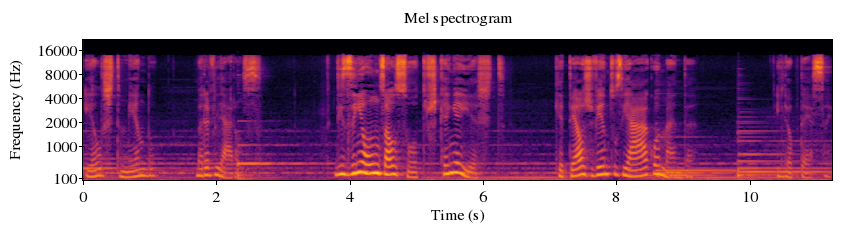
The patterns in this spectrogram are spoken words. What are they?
Eles, temendo, maravilharam-se. Diziam uns aos outros: Quem é este? Que até aos ventos e à água manda, e lhe obedecem.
